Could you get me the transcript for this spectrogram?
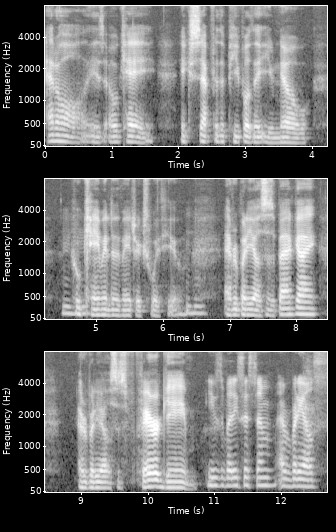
at all is okay, except for the people that you know who Mhm. came into the Matrix with you. Mhm. Everybody else is a bad guy. Everybody else is fair game. use the buddy system everybody else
